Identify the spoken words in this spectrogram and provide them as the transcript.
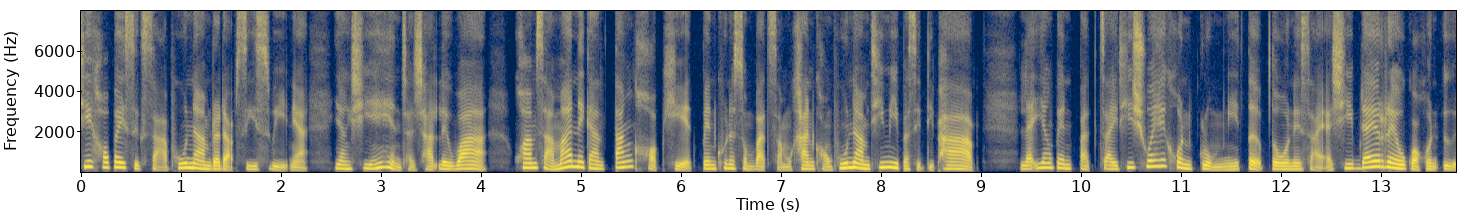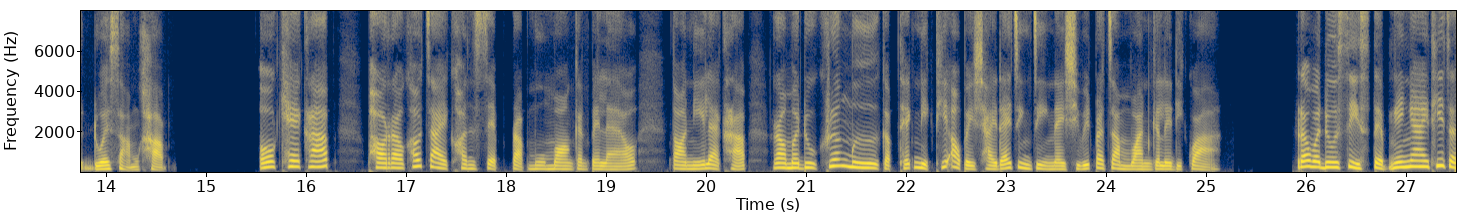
ที่เขาไปศึกษาผู้นำระดับ C-suite เนี่ยยังชี้ให้เห็นชัดๆเลยว่า ความสามารถในการตั้งขอบเขต เป็นคุณสมบัติสำคัญของผู้นำที่มีประสิทธิภาพ และยังเป็นปัจจัยที่ช่วยให้คนกลุ่มนี้เติบโตในสายอาชีพได้เร็วกว่าคนอื่นด้วยซ้ำครับ โอเคครับ พอเราเข้าใจคอนเซปต์ปรับมุมมองกันไปแล้ว ตอนนี้แหละครับ เรามาดูเครื่องมือกับเทคนิคที่เอาไปใช้ได้จริง ๆ ในชีวิตประจำวันกันเลยดีกว่า เรามาดู 4 สเต็ปง่าย ๆ ที่จะ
